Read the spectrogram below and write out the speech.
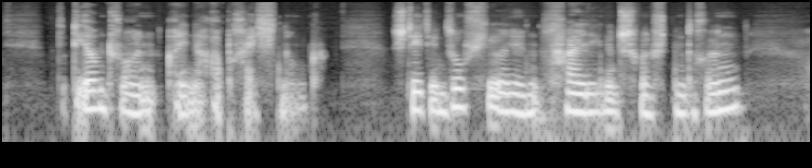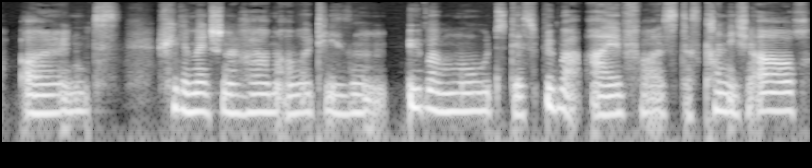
Es gibt irgendwo eine Abrechnung. Steht in so vielen heiligen Schriften drin, und viele Menschen haben aber diesen Übermut des Übereifers, das kann ich auch.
